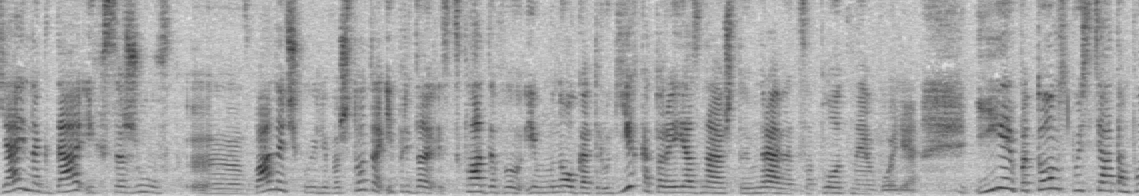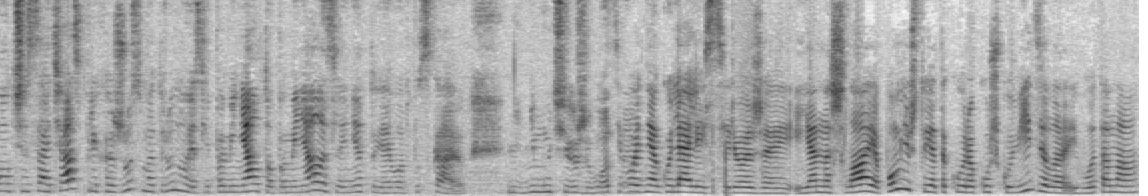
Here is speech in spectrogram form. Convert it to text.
Я иногда их сажу в, э, в баночку или во что-то и складываю им много других, которые я знаю, что им нравятся, плотные более. И потом спустя там полчаса-час прихожу, смотрю, ну если поменял, то поменял, если нет, то я его отпускаю. Не, не мучаю животное. Сегодня гуляли с Сережей, и я нашла, я помню, что я такую ракушку видела, и вот она.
